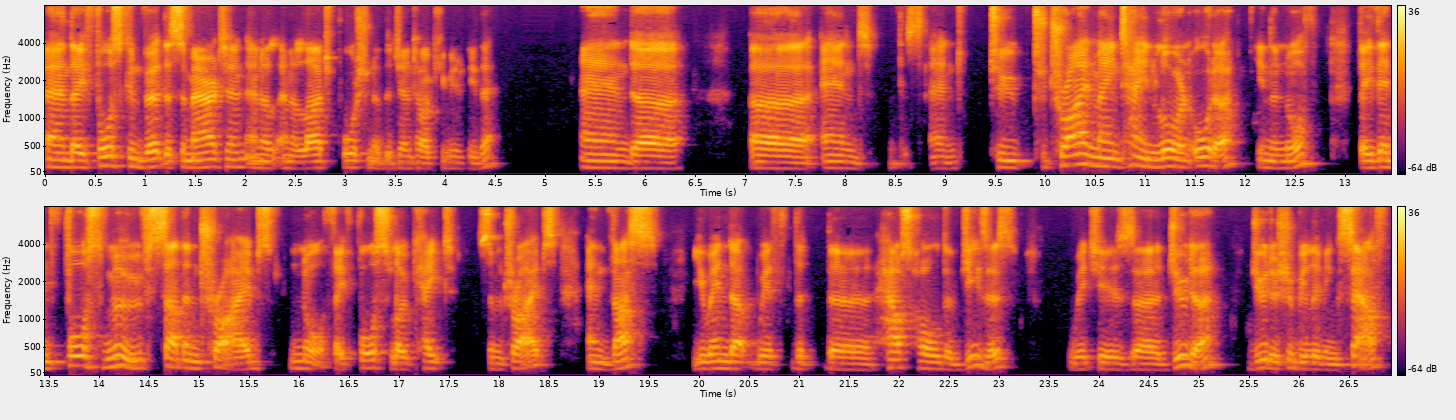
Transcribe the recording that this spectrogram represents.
and they force convert the Samaritan and a, and a large portion of the Gentile community there, and uh, uh, and and to to try and maintain law and order in the north, they then force move southern tribes north. They force locate some tribes, and thus you end up with the the household of Jesus, which is uh, Judah. Judah should be living south,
